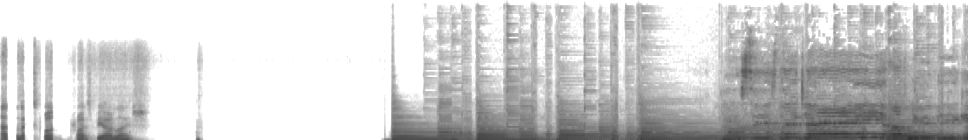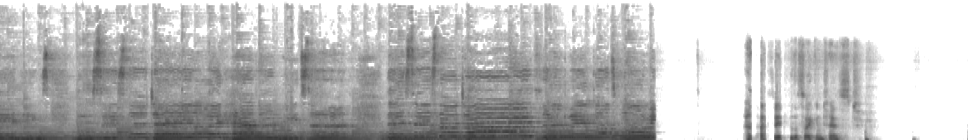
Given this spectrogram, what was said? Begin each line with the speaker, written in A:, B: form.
A: And the next one, Christ be our light.
B: This is the day of new beginnings. This is the day when heaven meets earth. This is the day filled with God's glory.
A: And that's it for the second test.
